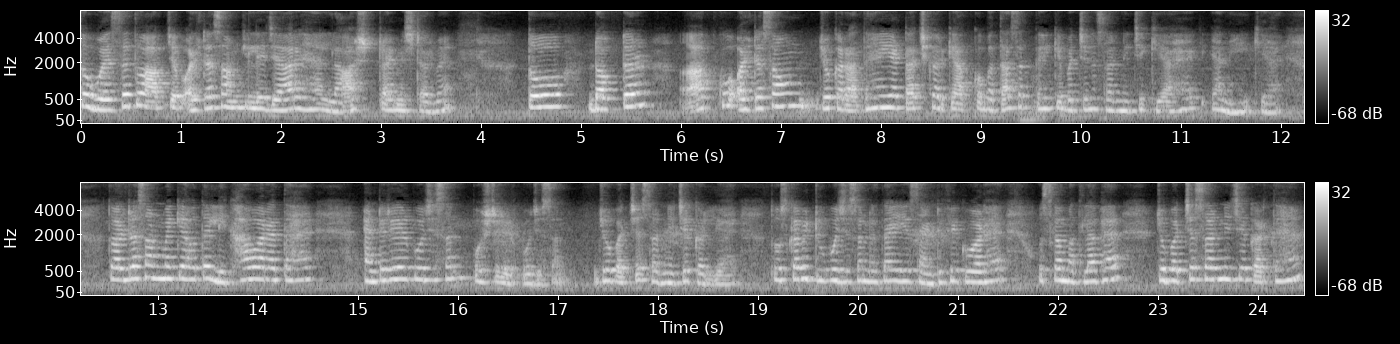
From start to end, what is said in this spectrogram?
तो वैसे तो आप जब अल्ट्रासाउंड के लिए जा रहे हैं लास्ट ट्राइमेस्टर में तो डॉक्टर आपको अल्ट्रासाउंड जो कराते हैं या टच करके आपको बता सकते हैं कि बच्चे ने सर नीचे किया है या नहीं किया है। तो अल्ट्रासाउंड में क्या होता है? लिखा हुआ रहता है एंटेरियर पोजिशन पोस्टेरियर पोजिशन जो बच्चे सर नीचे कर लिया है। तो उसका भी टू पोजिशन रहता है, ये साइंटिफिक वर्ड है। उसका मतलब है, जो बच्चे सर नीचे करते हैं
